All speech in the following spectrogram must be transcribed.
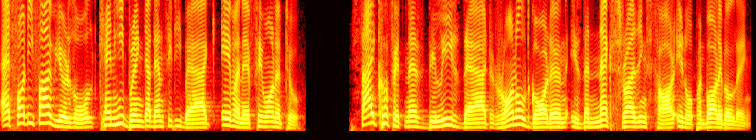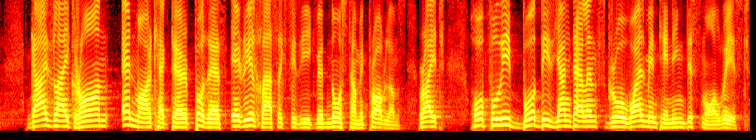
At 45 years old, can he bring the density back even if he wanted to? Psycho Fitness believes that Ronald Gordon is the next rising star in open bodybuilding. Guys like Ron and Mark Hector possess a real classic physique with no stomach problems, right? Hopefully, both these young talents grow while maintaining this small waist.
